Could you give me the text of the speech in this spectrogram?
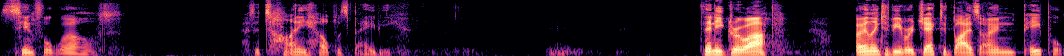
sinful world as a tiny, helpless baby. Then he grew up, only to be rejected by his own people,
